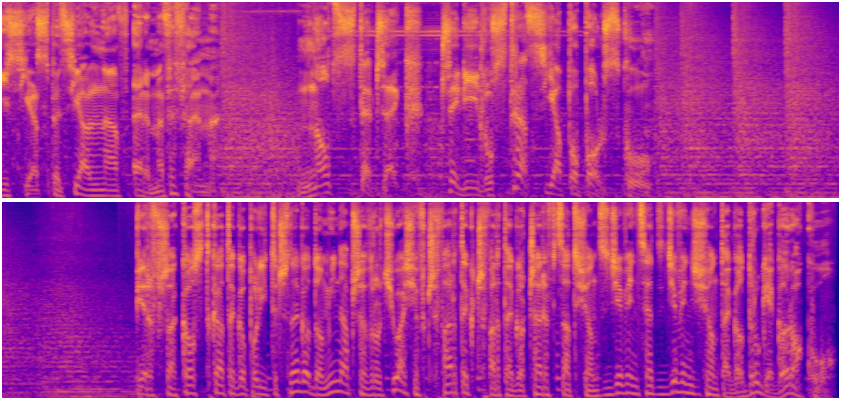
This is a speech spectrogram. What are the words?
Misja specjalna w RMFFM. Noc steczek, czyli ilustracja po polsku. Pierwsza kostka tego politycznego domina przewróciła się w czwartek 4 czerwca 1992 roku.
